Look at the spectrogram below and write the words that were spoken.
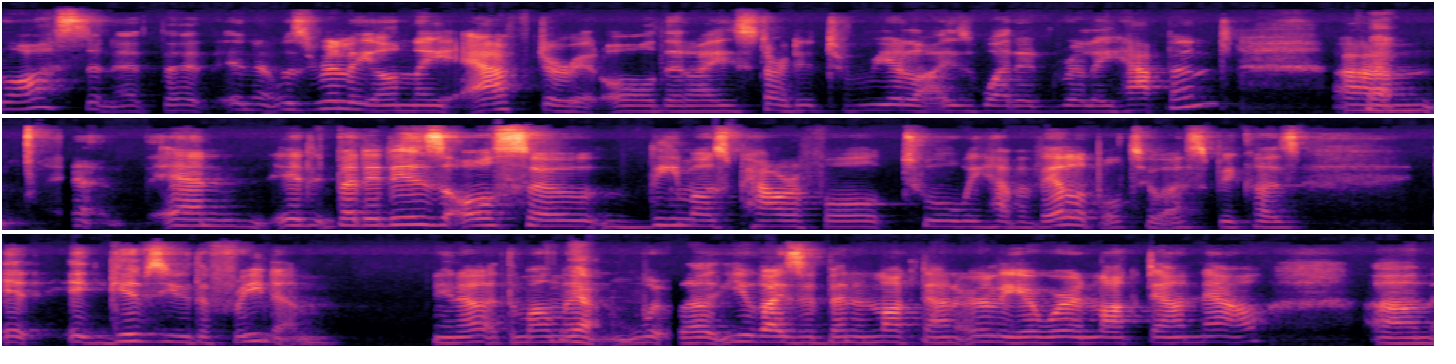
lost in it that, and it was really only after it all that I started to realize what had really happened. Um, yeah. And it, but it is also the most powerful tool we have available to us because it, it gives you the freedom you know at the moment yeah. well you guys have been in lockdown earlier we're in lockdown now um,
